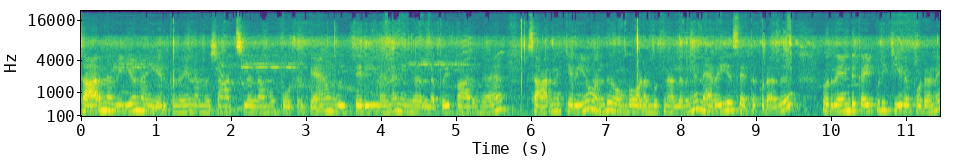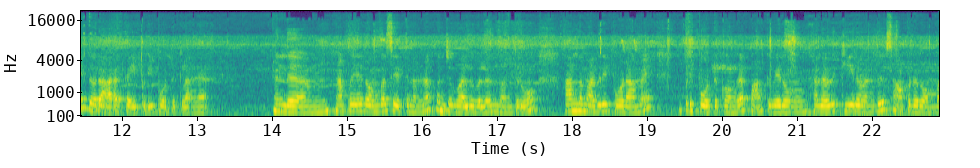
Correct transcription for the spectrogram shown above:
சாரணை வீடியோ நான் ஏற்கனவே நம்ம ஷார்ட்ஸில் இல்லாமல் போட்டிருக்கேன். உங்களுக்கு தெரியலன்னா நீங்கள் அதில் போய் பாருங்கள் சாரணக்கீரையும் வந்து ரொம்ப உடம்புக்கு நல்லதுங்க. நிறைய சேர்த்தக்கூடாது. ஒரு ரெண்டு கைப்பிடி கீரை போடுறோன்னா இது ஒரு அரை கைப்பிடி போட்டுக்கலாங்க. இந்த அப்படியே ரொம்ப சேர்த்துனோம்னா கொஞ்சம் வலுவலுன்னு வந்துடும் அந்த மாதிரி போடாமல் இப்படி போட்டுக்கோங்க. பார்க்கவே ரொம்ப அதாவது கீரை வந்து சாப்பிட ரொம்ப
